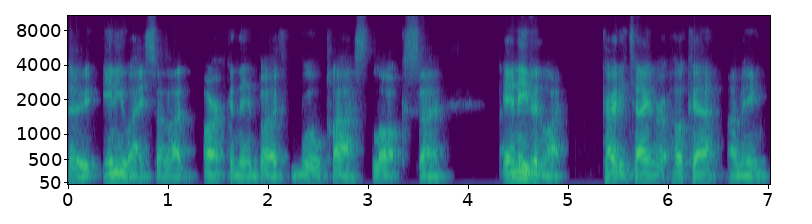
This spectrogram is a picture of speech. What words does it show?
two anyway. So like, I reckon they're both world class locks. So, and even like Codie Taylor at hooker. I mean,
